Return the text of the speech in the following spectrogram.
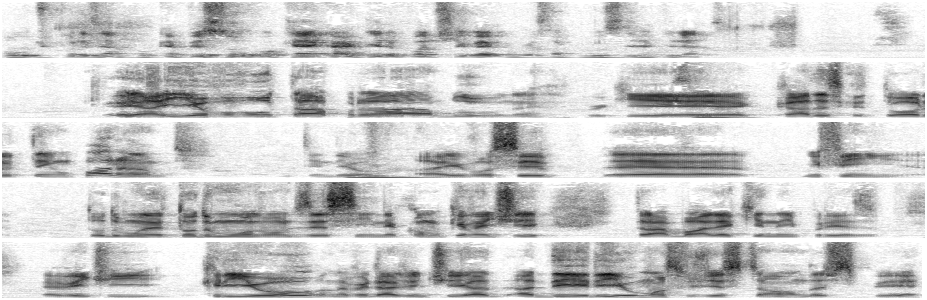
Ou, tipo, por exemplo, qualquer pessoa, qualquer carteira pode chegar e conversar com você já direto? E aí eu vou voltar para Blue, né? Porque Sim. cada escritório tem um parâmetro, entendeu? Uhum. Aí você, é, enfim, todo mundo é todo mundo, vamos dizer assim, né? Como que a gente trabalha aqui na empresa? A gente criou, na verdade, a gente aderiu uma sugestão da XP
